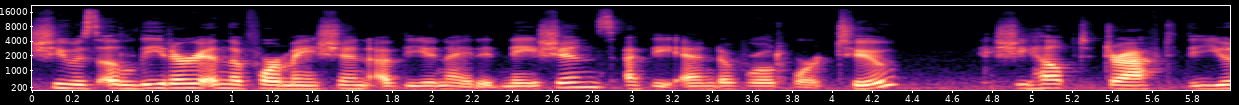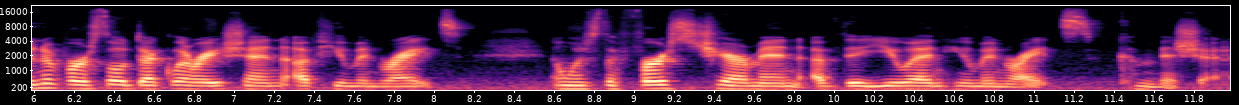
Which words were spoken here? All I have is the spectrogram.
She was a leader in the formation of the United Nations at the end of World War II. She helped draft the Universal Declaration of Human Rights and was the first chairman of the UN Human Rights Commission.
